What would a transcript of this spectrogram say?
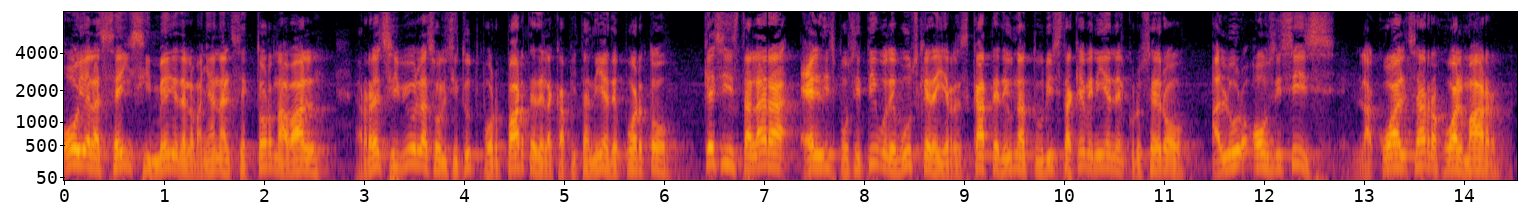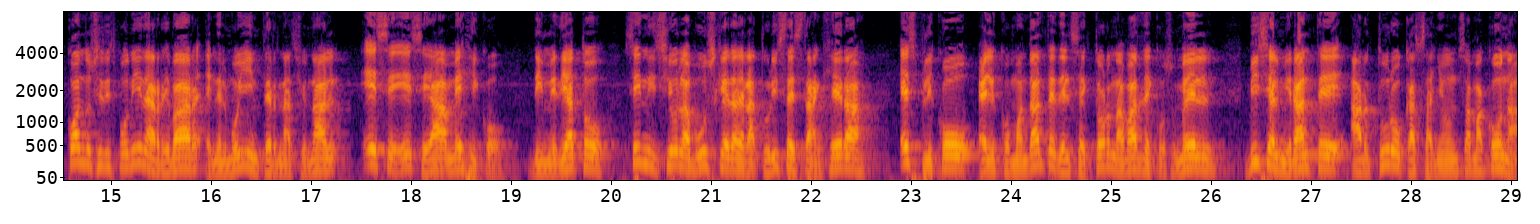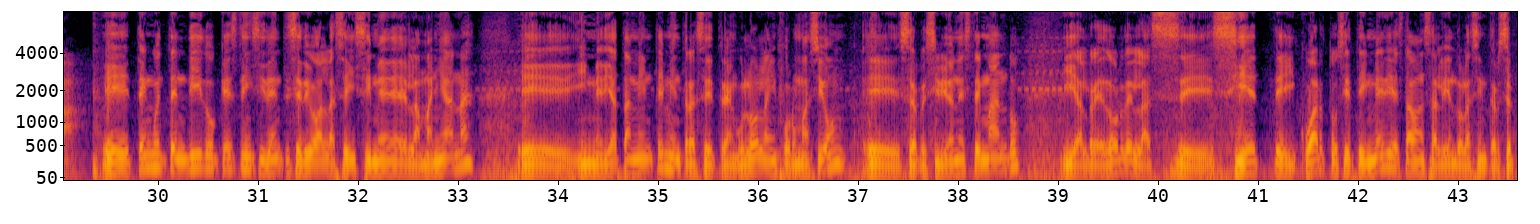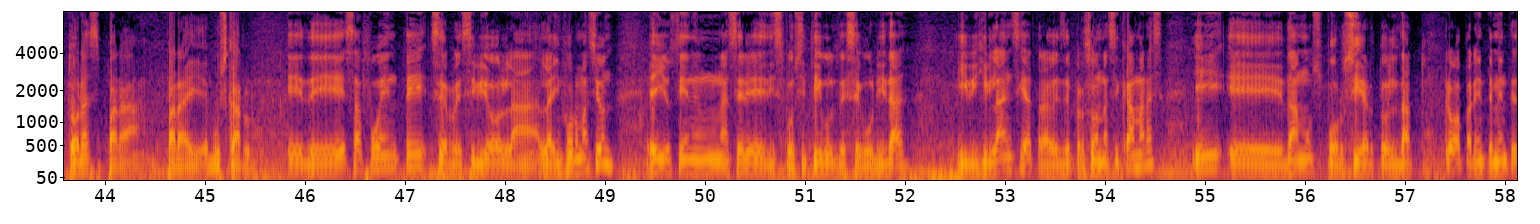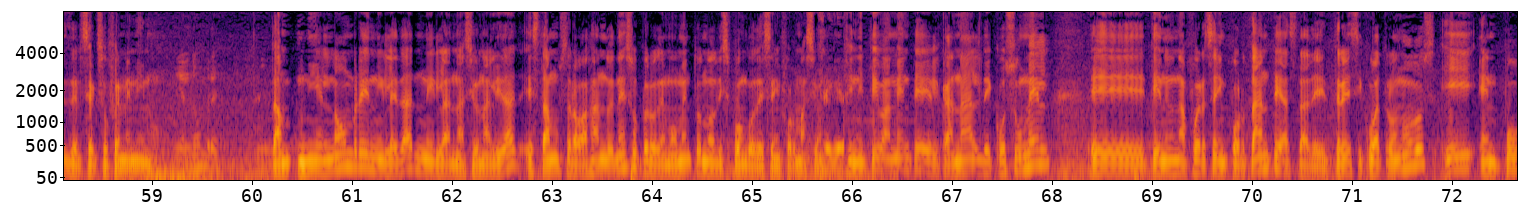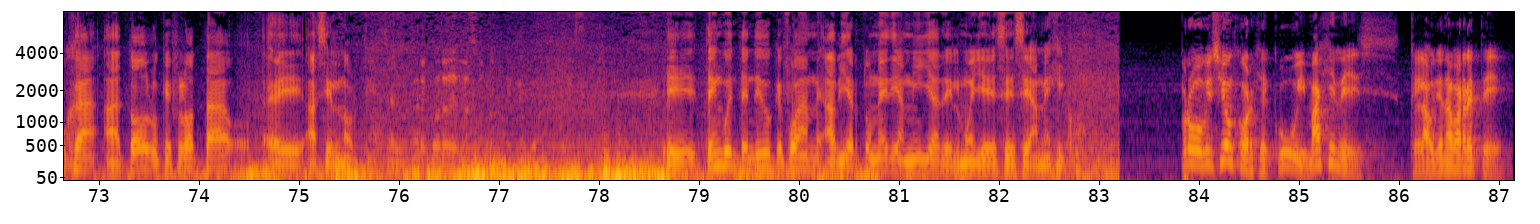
Hoy a las seis y media de la mañana el sector naval recibió la solicitud por parte de la Capitanía de Puerto que se instalara el dispositivo de búsqueda y rescate de una turista que venía en el crucero Allure of la cual se arrojó al mar cuando se disponían a arribar en el muelle internacional SSA México. De inmediato se inició la búsqueda de la turista extranjera, explicó el comandante del sector naval de Cozumel, vicealmirante Arturo Castañón Zamacona. Eh, tengo entendido que este incidente se dio a las seis y media de la mañana. Eh, inmediatamente, mientras se trianguló la información, eh, se recibió en este mando y alrededor de las siete y cuarto, siete y media, estaban saliendo las interceptoras para, para buscarlo. de esa fuente se recibió la, la información. Ellos tienen una serie de dispositivos de seguridad y vigilancia a través de personas y cámaras y eh, damos por cierto el dato, pero aparentemente es del sexo femenino. ¿Ni el nombre? ni el nombre, ni la edad, ni la nacionalidad. Estamos trabajando en eso, pero de momento no dispongo de esa información. Definitivamente el canal de Cozumel eh, tiene una fuerza importante, hasta de 3 y 4 nudos, y empuja a todo lo que flota eh, hacia el norte. ¿Recuerda la zona? Eh, tengo entendido que fue abierto media milla del muelle SS a México. Provisión Jorge Q, imágenes, Claudia Navarrete.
